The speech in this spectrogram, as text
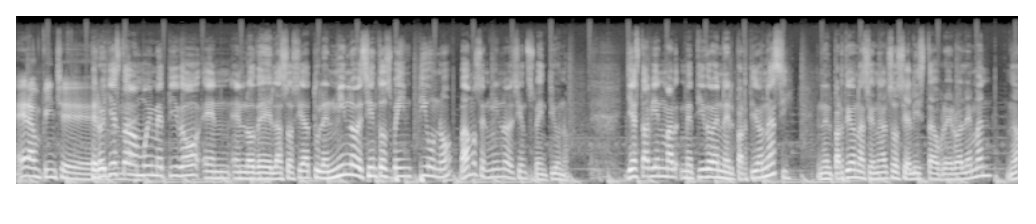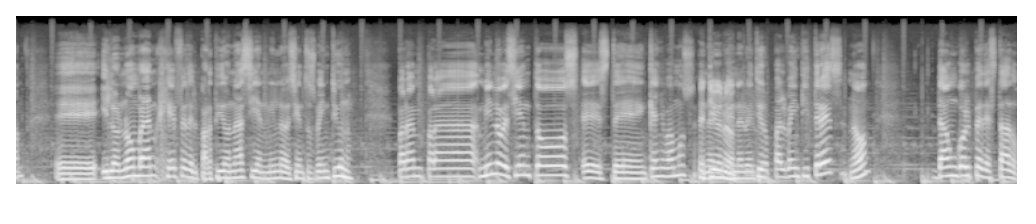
Era un pinche. Pero ya estaba muy metido en, en lo de la sociedad Tula. En 1921, vamos en 1921, ya está bien metido en el partido nazi, en el Partido Nacional Socialista Obrero Alemán, ¿no? Eh, y lo nombran jefe del partido nazi en 1921. Para, para 1900, este, ¿en qué año vamos? En el- 21. En el, 21. Para el 23, ¿no? da un golpe de Estado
